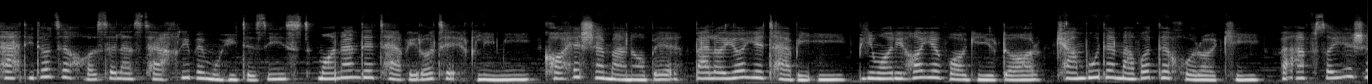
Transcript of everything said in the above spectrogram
تهدیدات حاصل از تخریب محیط زیست مانند تغییرات اقلیمی، کاهش منابع، بلایای طبیعی، بیماریهای واگیردار، کمبود مواد خوراکی و افزایش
